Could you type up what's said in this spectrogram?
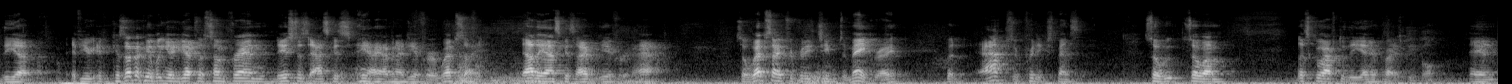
the uh, if you because other people you know you get to some friend they used to ask us hey I have an idea for a website. Now they ask us I have an idea for an app. So websites are pretty cheap to make right? But apps are pretty expensive. So so um let's go after the enterprise people. And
